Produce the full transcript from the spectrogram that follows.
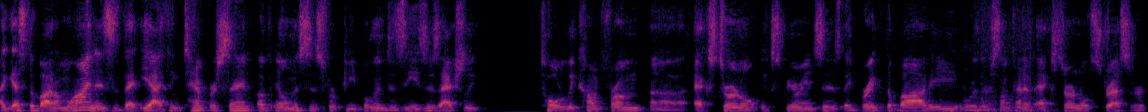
i guess the bottom line is that yeah i think 10% of illnesses for people and diseases actually totally come from uh, external experiences they break the body or there's some kind of external stressor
